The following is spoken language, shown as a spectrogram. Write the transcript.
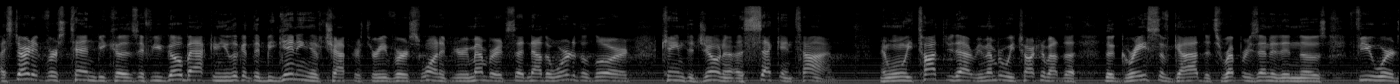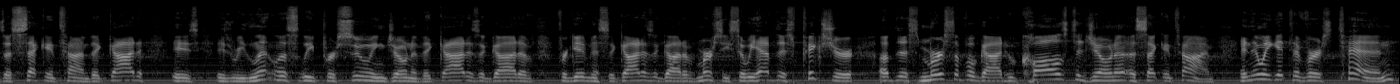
I start at verse 10 because if you go back and you look at the beginning of chapter 3, verse 1, if you remember, it said, Now the word of the Lord came to Jonah a second time. And when we talked through that, remember we talked about the, the grace of God that's represented in those few words a second time, that God is, is relentlessly pursuing Jonah, that God is a God of forgiveness, that God is a God of mercy. So we have this picture of this merciful God who calls to Jonah a second time. And then we get to verse 10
